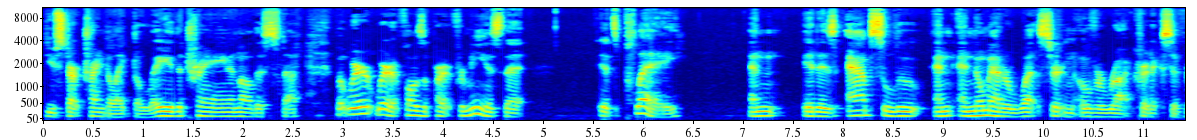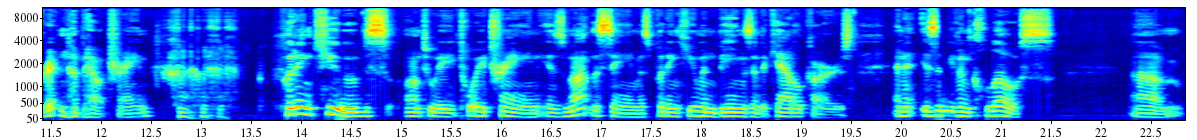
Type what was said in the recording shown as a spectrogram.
You start trying to like delay the train and all this stuff? But where where it falls apart for me is that it's play, and it is absolute and and no matter what certain overwrought critics have written about train putting cubes onto a toy train is not the same as putting human beings into cattle cars and it isn't even close um,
